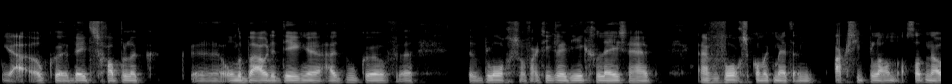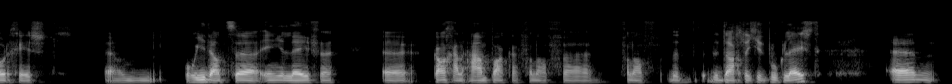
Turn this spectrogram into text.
ja, ook uh, wetenschappelijk uh, onderbouwde dingen uit boeken of blogs of artikelen die ik gelezen heb. En vervolgens kom ik met een actieplan als dat nodig is. Um, hoe je dat in je leven kan gaan aanpakken vanaf, vanaf de, de dag dat je het boek leest. En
